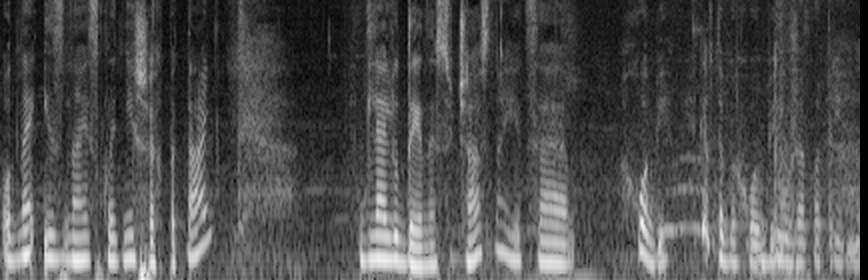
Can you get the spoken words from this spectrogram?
одне із найскладніших питань для людини сучасної це хобі. Яке в тебе хобі? Дуже потрібно,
